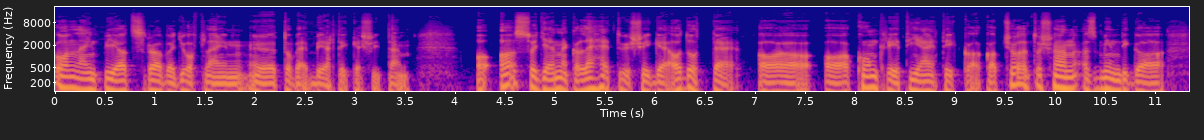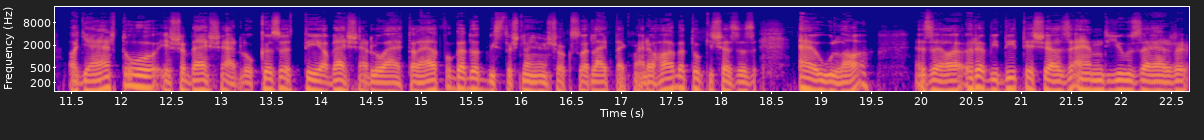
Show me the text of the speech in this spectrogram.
online piacra, vagy offline ö, tovább értékesítem az, hogy ennek a lehetősége adott-e a, a konkrét játékkal kapcsolatosan, az mindig a, a gyártó és a vásárló közötti, a vásárló által elfogadott, biztos nagyon sokszor látták már a hallgatók is, ez az EULA, ez a rövidítése az End User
